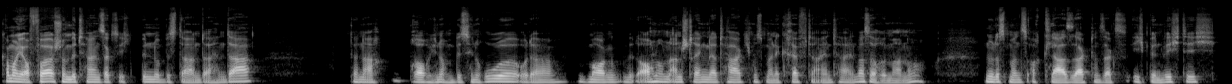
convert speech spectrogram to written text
Kann man ja auch vorher schon mitteilen, sagst, ich bin nur bis da und dahin da. Danach brauche ich noch ein bisschen Ruhe oder morgen wird auch noch ein anstrengender Tag, ich muss meine Kräfte einteilen, was auch immer, ne? Nur, dass man es auch klar sagt und sagt, ich bin wichtig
